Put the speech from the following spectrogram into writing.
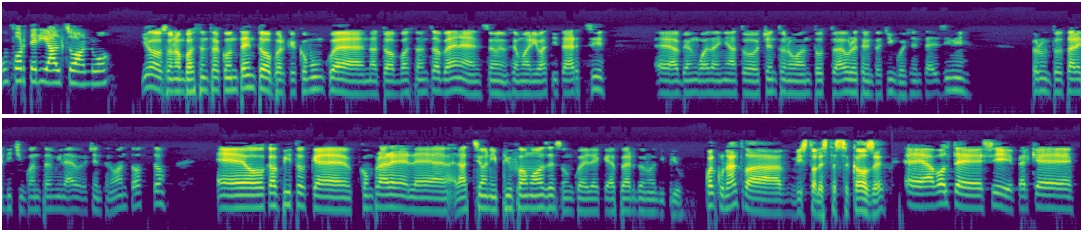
un forte rialzo annuo. Io sono abbastanza contento perché comunque è andato abbastanza bene, siamo arrivati terzi e abbiamo guadagnato 198,35 euro per un totale di 50.000 euro 198 e ho capito che comprare le, le azioni più famose sono quelle che perdono di più. Qualcun altro ha visto le stesse cose? Eh, a volte sì, perché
